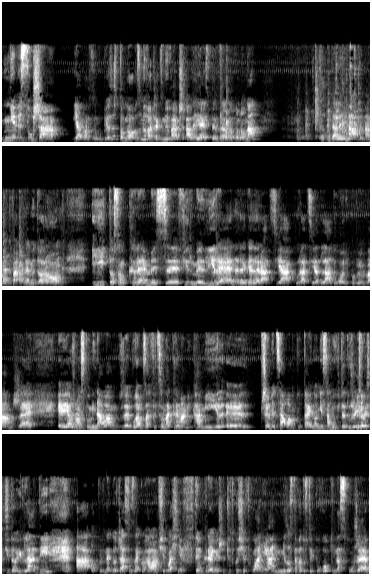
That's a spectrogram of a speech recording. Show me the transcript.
nie wysusza, ja bardzo lubię. Zresztą no, zmywacz jak zmywacz, ale ja jestem zadowolona. Co tu dalej mamy? Mamy dwa kremy do rąk. I to są kremy z firmy Liren, Regeneracja, kuracja dla dłoni. Powiem Wam, że e, ja już Wam wspominałam, że byłam zachwycona kremami Camille. e, Przemycałam tutaj no, niesamowite duże ilości do Irlandii, a od pewnego czasu zakochałam się właśnie w tym kremie. Szybciutko się wchłania, nie zostawia tu tej powłoki na skórze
